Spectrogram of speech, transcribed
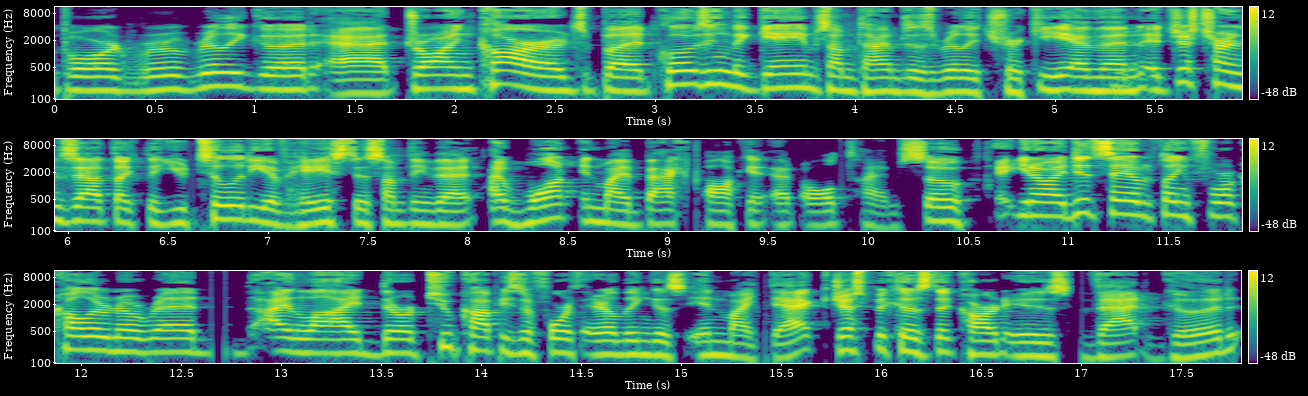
board, we're really good at drawing cards, but closing the game sometimes is really tricky. And then it just turns out like the utility of haste is something that I want in my back pocket at all times. So, you know, I did say I was playing four color, no red. I lied. There are two copies of Forth Eorlingas in my deck just because the card is that good.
